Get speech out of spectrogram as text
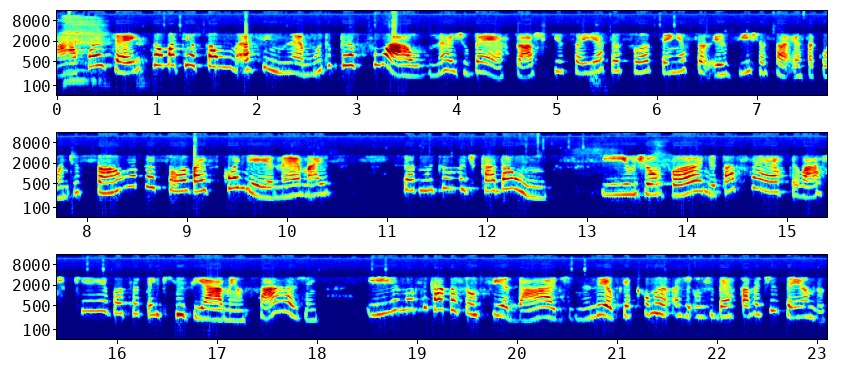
Ah, pois é, isso é uma questão, assim, né, muito pessoal, né, Gilberto? Acho que isso aí a pessoa tem essa, existe essa, essa condição e a pessoa vai escolher, né? Mas isso é muito de cada um. E o Giovanni está certo, eu acho que você tem que enviar a mensagem e não ficar com essa ansiedade, entendeu? Porque como o Gilberto estava dizendo,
